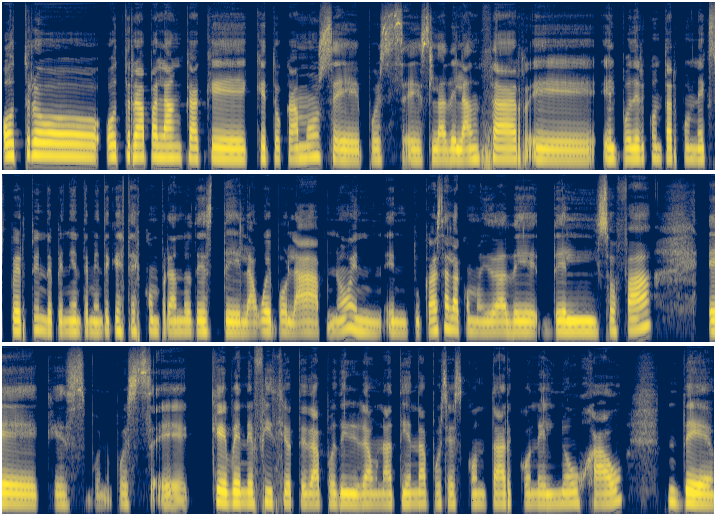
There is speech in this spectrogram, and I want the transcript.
Otra palanca que, tocamos eh, pues es la de lanzar eh, el poder contar con un experto independientemente que estés comprando desde la web o la app, ¿no? En, tu casa, la comodidad del sofá, eh, que es bueno, pues qué beneficio te da poder ir a una tienda, pues es contar con el know-how de,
